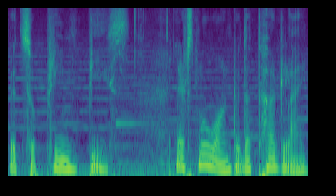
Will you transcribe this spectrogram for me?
with supreme peace. Let's move on to the third line.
